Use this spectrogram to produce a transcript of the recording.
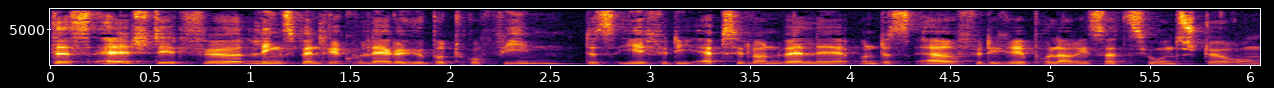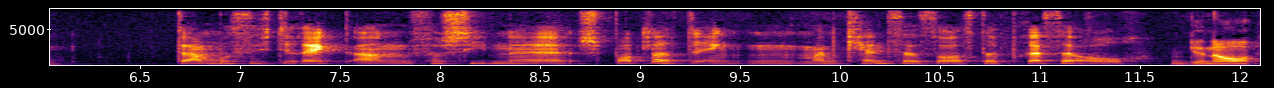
Das L steht für linksventrikuläre Hypertrophien, das E für die Epsilon-Welle und das R für die Repolarisationsstörung. Da muss ich direkt an verschiedene Sportler denken. Man kennt es ja so aus der Presse auch. Genau.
